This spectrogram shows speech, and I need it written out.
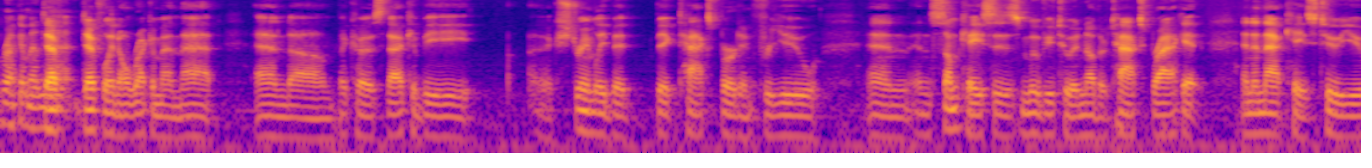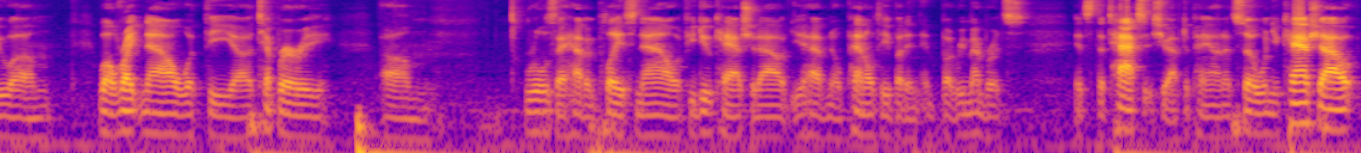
recommend def- that. definitely don't recommend that, and um, because that could be an extremely big big tax burden for you, and in some cases move you to another tax bracket, and in that case too, you um, well right now with the uh, temporary. Um, rules they have in place now if you do cash it out you have no penalty but in, but remember it's it's the taxes you have to pay on it. So when you cash out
